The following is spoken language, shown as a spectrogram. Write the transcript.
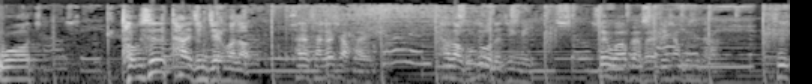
我同事她已经结婚了，她有三个小孩，她老公是我的经理，所以我要表白的对象不是他，是。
